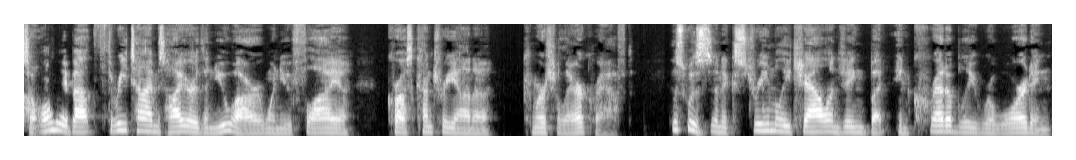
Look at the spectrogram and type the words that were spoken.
So only about three times higher than you are when you fly across country on a commercial aircraft. This was an extremely challenging but incredibly rewarding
